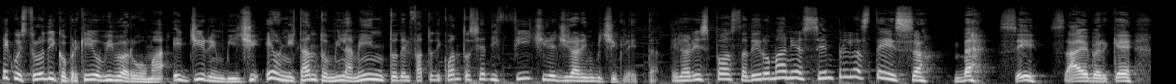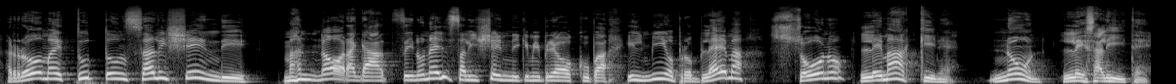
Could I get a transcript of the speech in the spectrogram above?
E questo lo dico perché io vivo a Roma e giro in bici e ogni tanto mi lamento del fatto di quanto sia difficile girare in bicicletta. E la risposta dei romani è sempre la stessa. Beh, sì, sai perché Roma è tutto un saliscendi. Ma no ragazzi, non è il saliscendi che mi preoccupa, il mio problema sono le macchine, non le salite.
